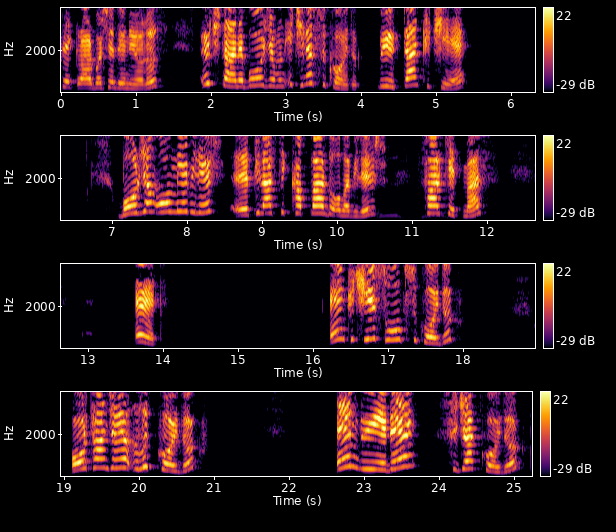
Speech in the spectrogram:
tekrar başa dönüyoruz. 3 tane borcamın içine su koyduk. Büyükten küçüğe. Borcam olmayabilir. e, plastik kaplar da olabilir. Fark etmez. Evet. En küçüğe soğuk su koyduk. Ortancaya ılık koyduk. En büyüğe de sıcak koyduk.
